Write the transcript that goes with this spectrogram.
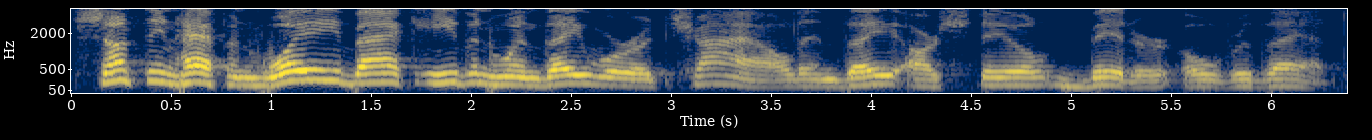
Something happened way back even when they were a child, and they are still bitter over that.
